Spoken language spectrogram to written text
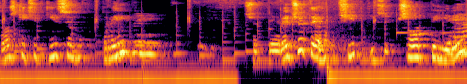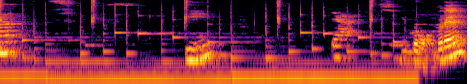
Трошки чіткіше. Три. Чотири. Чотири. Чіткіше. Чотири. І. Добре.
